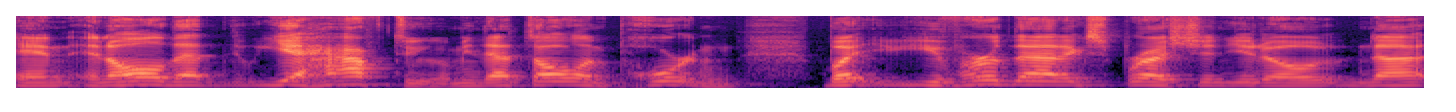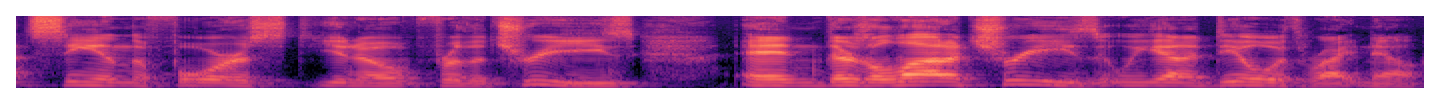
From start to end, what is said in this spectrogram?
and and all that you have to. I mean that's all important. But you've heard that expression you know not seeing the forest you know for the trees. And there's a lot of trees that we got to deal with right now.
